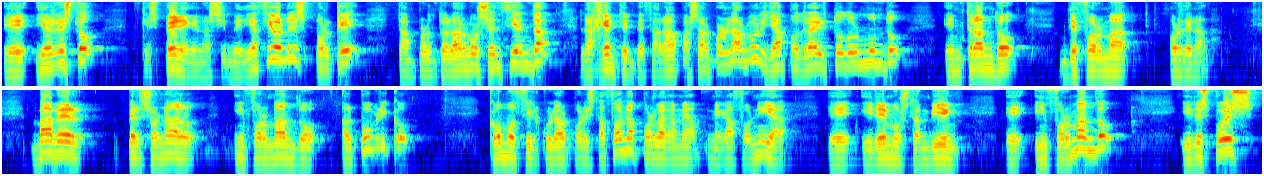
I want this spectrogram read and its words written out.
y el resto, que esperen en las inmediaciones, porque tan pronto el árbol se encienda, la gente empezará a pasar por el árbol y ya podrá ir todo el mundo entrando de forma ordenada. Va a haber personal informando al público cómo circular por esta zona, por la megafonía eh, iremos también eh, informando. Y después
